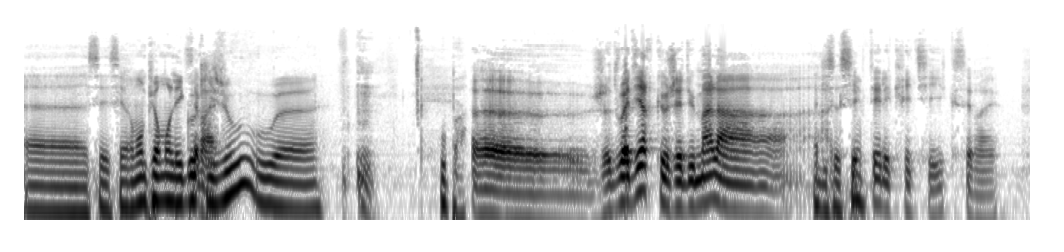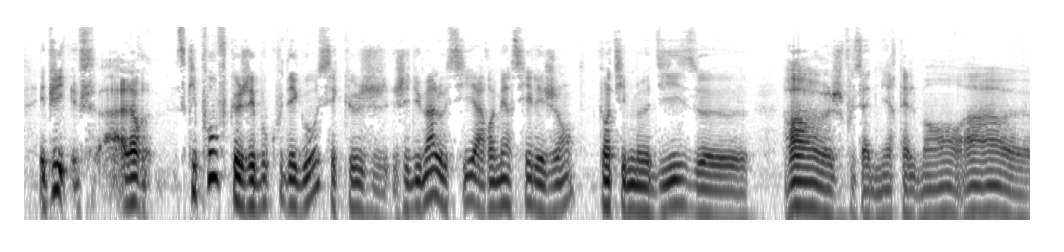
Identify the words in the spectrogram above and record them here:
Euh, c'est c'est vraiment purement l'ego qui joue ou ou pas? Euh, je dois dire que j'ai du mal à, À dissocier. accepter les critiques, c'est vrai. Et puis, alors, ce qui prouve que j'ai beaucoup d'ego, c'est que j'ai du mal aussi à remercier les gens quand ils me disent euh, ah je vous admire tellement ah euh,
